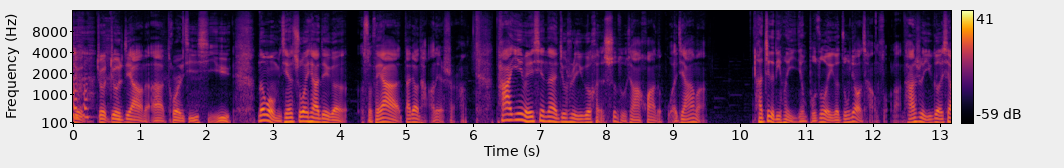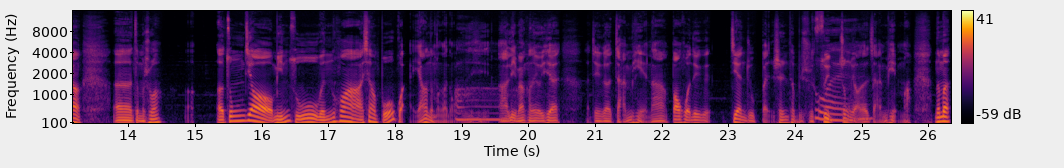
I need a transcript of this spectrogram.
就就就是这样的啊，土耳其洗浴。那么我们先说一下这个索菲亚大教堂这事儿啊，它因为现在就是一个很世俗化化的国家嘛，它这个地方已经不做一个宗教场所了，它是一个像呃怎么说？呃，宗教、民族文化像博物馆一样那么个东西啊，里面可能有一些这个展品呐，包括这个建筑本身，它不是最重要的展品嘛？那么，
